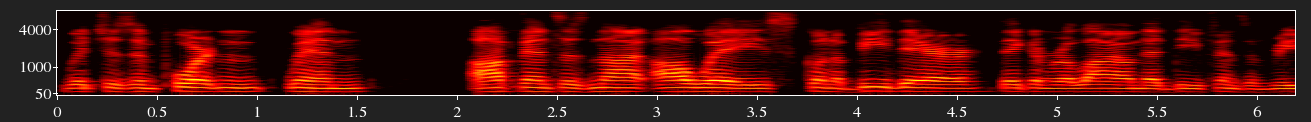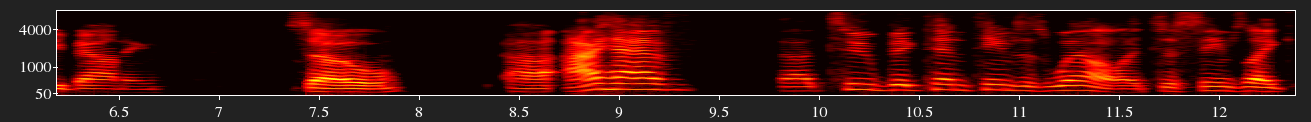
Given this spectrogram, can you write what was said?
which is important when offense is not always going to be there. They can rely on that defense and rebounding. So uh, I have uh, two Big Ten teams as well. It just seems like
